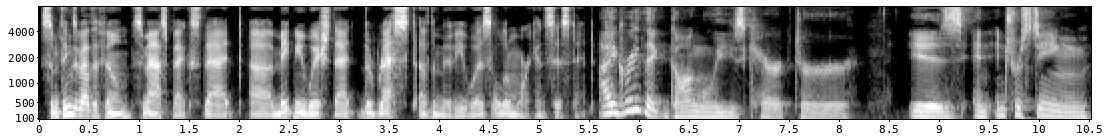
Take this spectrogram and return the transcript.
some things about the film, some aspects that uh, make me wish that the rest of the movie was a little more consistent. I agree that Gong Li's character is an interesting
